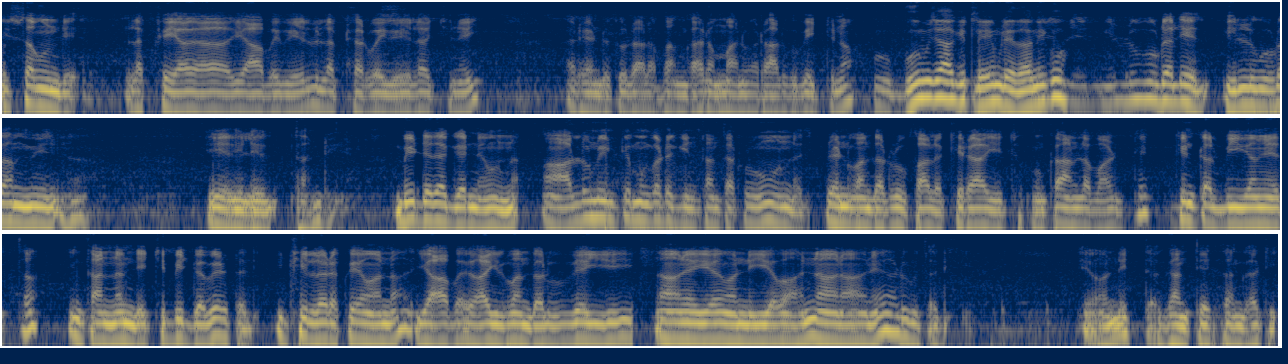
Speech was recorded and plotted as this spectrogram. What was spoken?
ఇస్తా ఉండే. లక్ష యాభై వేలు లక్ష అరవై వేలు వచ్చినాయి. రెండు తులాల బంగారం మనవరాలకు పెట్టినాం. భూమి జాగిట్లు ఏం లేదా నీకు? ఇల్లు కూడా లేదు. ఇల్లు కూడా ఏది లేదు తండ్రి. బిడ్డ దగ్గరనే ఉన్నా. అల్లుని ఇంటి ముంగట గింతంత రూమ్ ఉన్నది. రెండు వందల రూపాయల కిరాయి ఇచ్చుకుంటా అందులో పడితే క్వింటల్ బియ్యం ఎత్తా ఇంత అన్నం తెచ్చి బిడ్డ పెడుతుంది. ఈ చిల్లరకు ఏమన్నా యాభై ఐదు వందలు వెయ్యి నాన్న ఏమన్నా ఇవ్వవా అని నాన్న అని అడుగుతుంది. ఏమన్నా ఇస్తా గంతే సంగతి.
